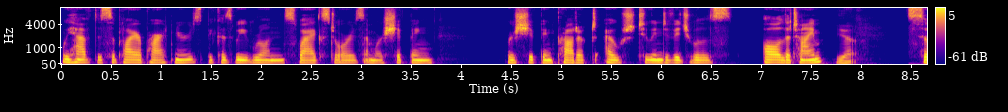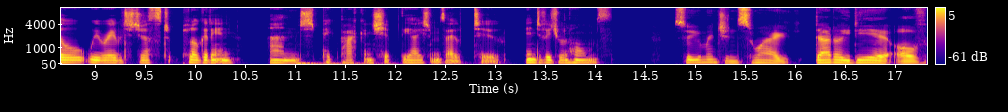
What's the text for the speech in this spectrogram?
we have the supplier partners because we run swag stores and we're shipping, we're shipping product out to individuals all the time. Yeah. So we were able to just plug it in and pick, pack, and ship the items out to individual homes. So you mentioned swag. That idea of,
